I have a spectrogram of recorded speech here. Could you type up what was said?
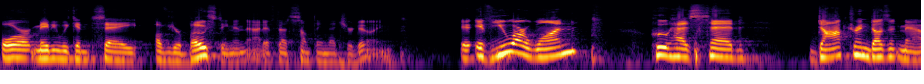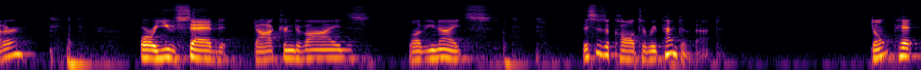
Or maybe we could say of your boasting in that, if that's something that you're doing. If you are one who has said doctrine doesn't matter, or you've said doctrine divides, love unites, this is a call to repent of that. Don't pit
